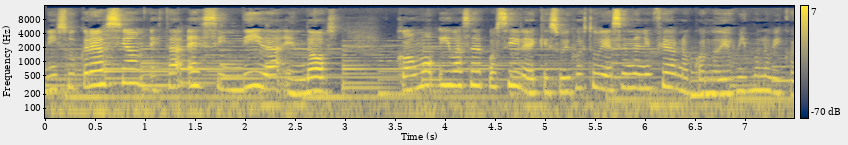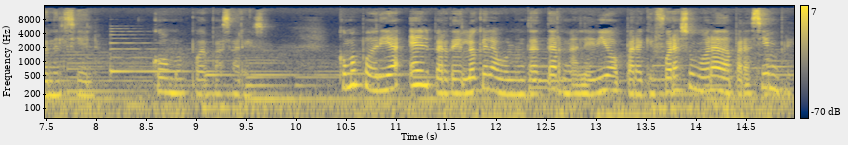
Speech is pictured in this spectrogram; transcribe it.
ni su creación está escindida en dos, ¿Cómo iba a ser posible que su hijo estuviese en el infierno cuando Dios mismo lo ubicó en el cielo? ¿Cómo puede pasar eso? ¿Cómo podría él perder lo que la voluntad eterna le dio para que fuera su morada para siempre?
